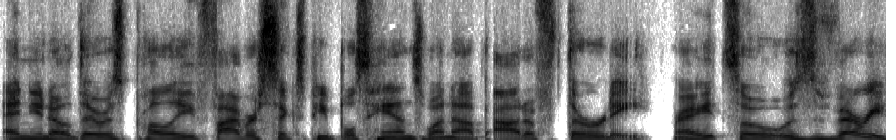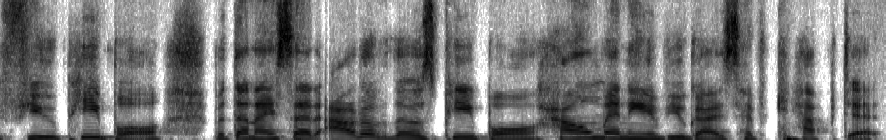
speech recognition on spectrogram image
And, you know, there was probably five or six people's hands went up out of 30, right? So it was very few people. But then I said, out of those people, how many of you guys have kept it?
